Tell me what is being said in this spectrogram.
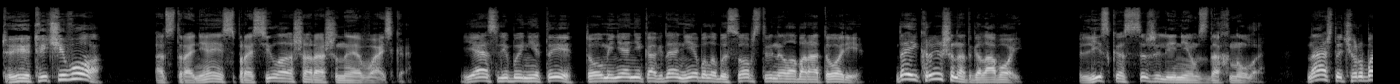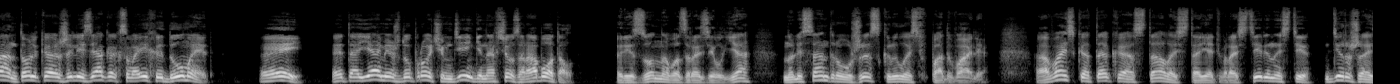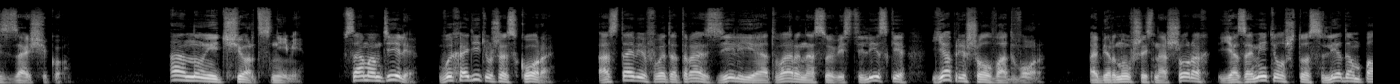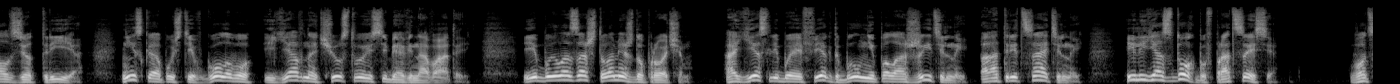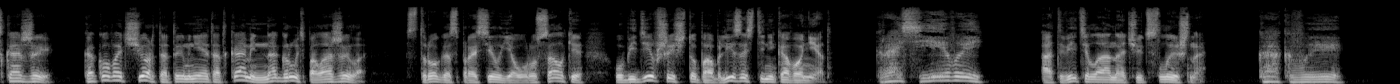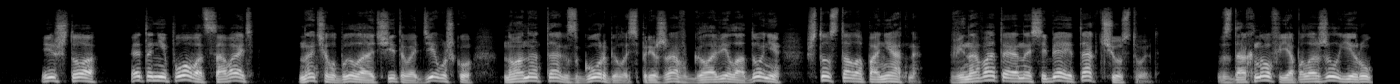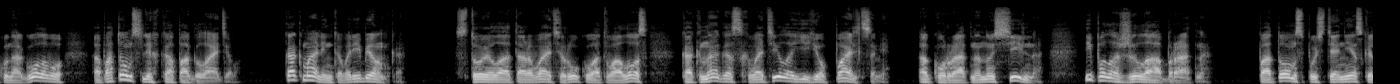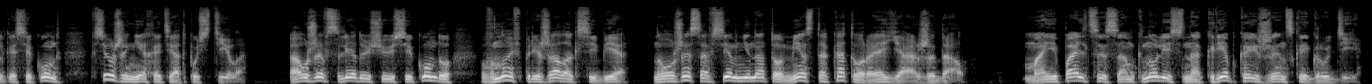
«Ты, ты чего?» Отстраняясь, спросила ошарашенная Васька. «Если бы не ты, то у меня никогда не было бы собственной лаборатории. Да и крыши над головой». Лиска с сожалением вздохнула. «Наш-то чурбан только о железяках своих и думает. Эй, это я, между прочим, деньги на все заработал!» Резонно возразил я, но Лиссандра уже скрылась в подвале, а Васька так и осталась стоять в растерянности, держась за щеку. А ну и черт с ними. В самом деле, выходить уже скоро. Оставив в этот раз зелье и отвары на совести Лиски, я пришел во двор. Обернувшись на шорох, я заметил, что следом ползет Трия, низко опустив голову и явно чувствуя себя виноватой. И было за что, между прочим. А если бы эффект был не положительный, а отрицательный? Или я сдох бы в процессе? Вот скажи, какого черта ты мне этот камень на грудь положила? Строго спросил я у русалки, убедившись, что поблизости никого нет. «Красивый!» — ответила она чуть слышно. «Как вы!» «И что? Это не повод совать Начал было отчитывать девушку, но она так сгорбилась, прижав к голове ладони, что стало понятно. Виноватая она себя и так чувствует. Вздохнув, я положил ей руку на голову, а потом слегка погладил. Как маленького ребенка. Стоило оторвать руку от волос, как Нага схватила ее пальцами, аккуратно, но сильно, и положила обратно. Потом, спустя несколько секунд, все же нехотя отпустила а уже в следующую секунду вновь прижала к себе, но уже совсем не на то место, которое я ожидал. Мои пальцы сомкнулись на крепкой женской груди.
